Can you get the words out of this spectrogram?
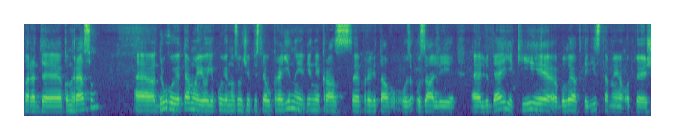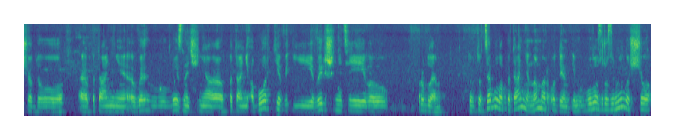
перед Конгресом, Другою темою, яку він озвучив після України, він якраз привітав у, залі людей, які були активістами, от щодо питань визначення питань абортів і вирішення цієї проблеми. Тобто, це було питання номер один, і було зрозуміло, що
